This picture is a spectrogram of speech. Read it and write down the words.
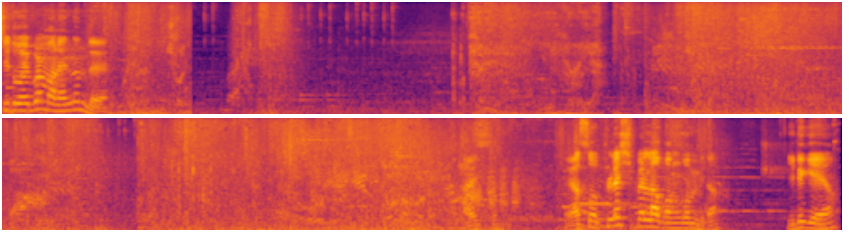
시도해볼만 했는데. nice. 야쏘 플래시 뺄라고 한 겁니다. 이득이에요.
